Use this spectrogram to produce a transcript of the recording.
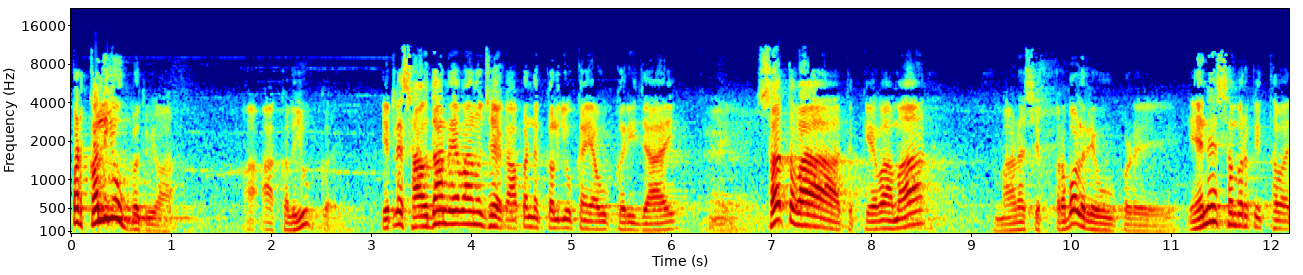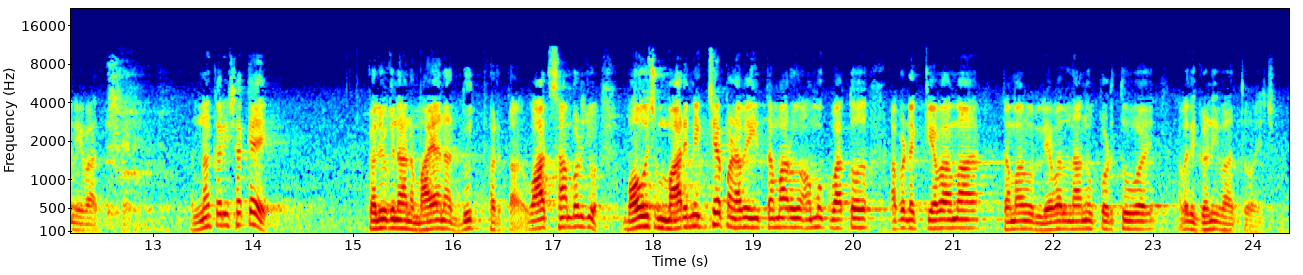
પણ કલયુગ બધું આ આ કલયુગ કરે. એટલે સાવધાન રહેવાનું છે કે આપણને કલયુગ કઈ આવું કરી જાય સત વાત કહેવામાં માણસે પ્રબળ રહેવું પડે. એને સમર્પિત થવાની વાત છે. ન કરી શકે? કલયુગના માયાના દૂધ ફરતા વાત સાંભળજો. બહુ જ માર્મિક છે, પણ હવે એ તમારું અમુક વાતો આપણે કહેવામાં તમારું લેવલ નાનું પડતું હોય, આ બધી ઘણી વાતો હોય છે.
